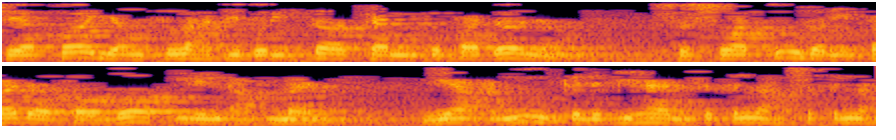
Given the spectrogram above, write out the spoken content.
siapa yang telah diberitakan kepadanya sesuatu daripada fadailil a'mal yakni kelebihan setengah-setengah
